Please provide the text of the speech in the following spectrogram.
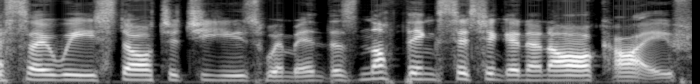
SOE started to use women. There's nothing sitting in an archive.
